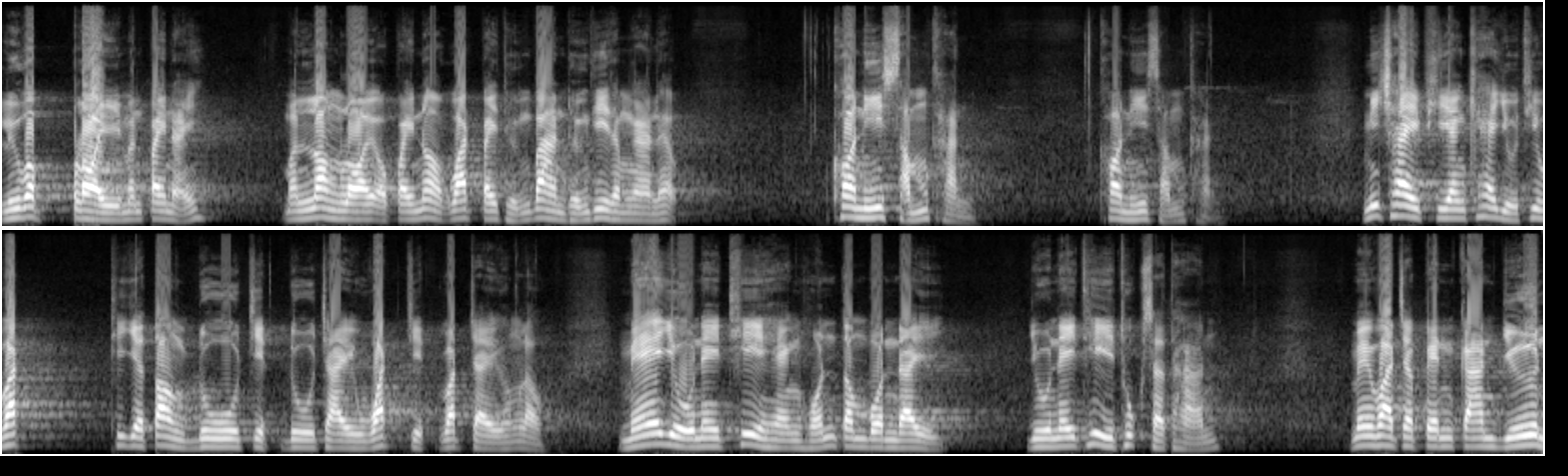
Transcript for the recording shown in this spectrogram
หรือว่าปล่อยมันไปไหน มันล่องลอยออกไปนอกวัดไปถึงบ้านถึงที่ทำงานแล้ว ข้อนี้สำคัญ ข้อนี้สำคัญไม่ใช่เพียงแค่อยู่ที่วัดที่จะต้องดูจิตดูใจวัดจิตวัดใจของเรา แม้อยู่ในที่แห่งหนตำบลใด อยู่ในที่ทุกสถาน ไม่ว่าจะเป็นการยืน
